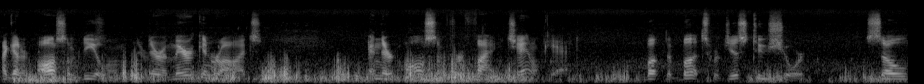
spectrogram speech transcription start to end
I got an awesome deal on them. They're American rods, and they're awesome for fighting channel cat. But the butts were just too short, so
